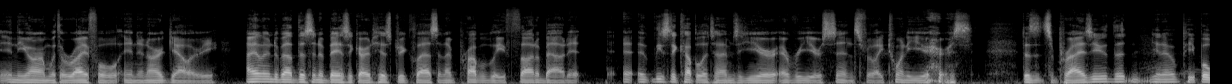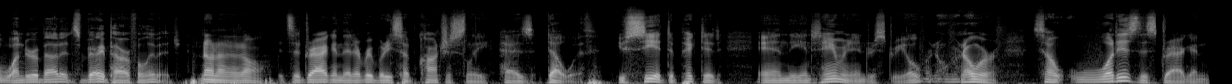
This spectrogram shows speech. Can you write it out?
in the arm with a rifle in an art gallery. I learned about this in a basic art history class, and I probably thought about it at least a couple of times a year, every year since, for like 20 years. Does it surprise you that you know people wonder about it? It's a very powerful image. No, not at all. It's a dragon that everybody subconsciously has dealt with. You see it depicted in the entertainment industry over and over and over. So, what is this dragon?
